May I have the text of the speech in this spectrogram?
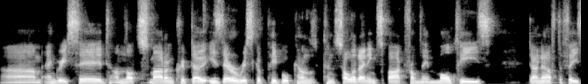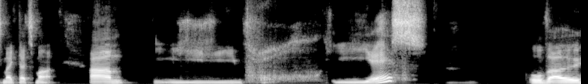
Um, Angry said, I'm not smart on crypto. Is there a risk of people cons- consolidating Spark from their multis? Don't know if the fees make that smart. Um, y- yes. Although,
